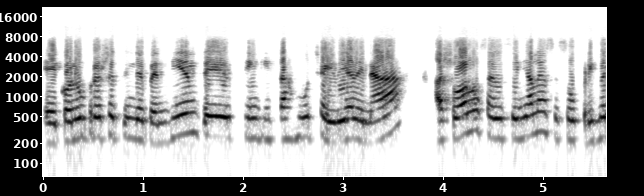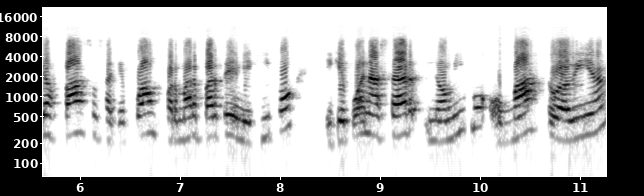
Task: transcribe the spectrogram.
eh, con un proyecto independiente, sin quizás mucha idea de nada, ayudarlos a enseñarles sus primeros pasos, a que puedan formar parte de mi equipo y que puedan hacer lo mismo o más todavía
